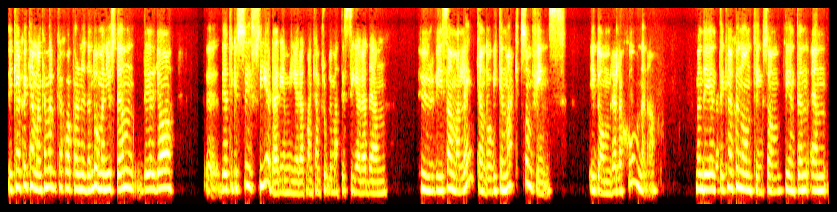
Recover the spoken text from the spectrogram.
det kanske kan, man kan väl kanske vara paranoid ändå men just den, det jag, eh, det jag tycker ser där är mer att man kan problematisera den hur vi är sammanlänkande och vilken makt som finns i de relationerna. Men det är inte kanske någonting som, det är inte en, en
